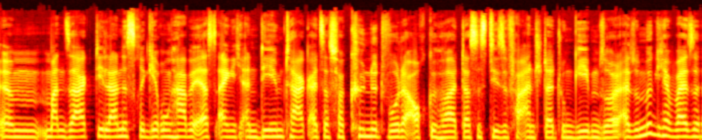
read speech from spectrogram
ähm, man sagt, die Landesregierung habe erst eigentlich an dem Tag, als das verkündet wurde, auch gehört, dass es diese Veranstaltung geben soll. Also möglicherweise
